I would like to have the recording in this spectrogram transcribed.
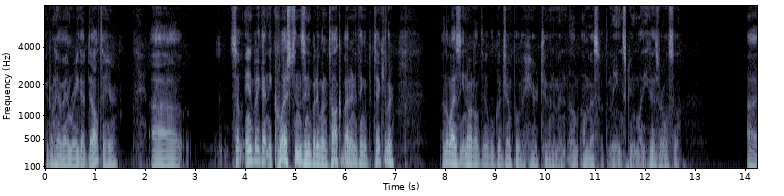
we don't have Anne. Got Delta here. Uh, so anybody got any questions? Anybody want to talk about anything in particular? Otherwise, you know what I'll do? We'll go jump over here too in a minute. I'll, I'll mess with the main screen while you guys are also. Uh,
